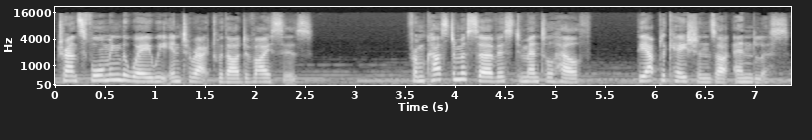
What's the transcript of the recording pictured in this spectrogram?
transforming the way we interact with our devices. From customer service to mental health, the applications are endless.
